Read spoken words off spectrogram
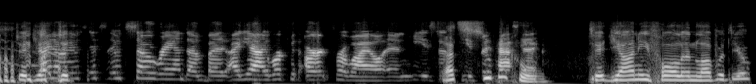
Did, I know did, it's, it's it's so random, but I, yeah, I worked with Art for a while, and he's just That's he's super fantastic. cool. did Yanni fall in love with you?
